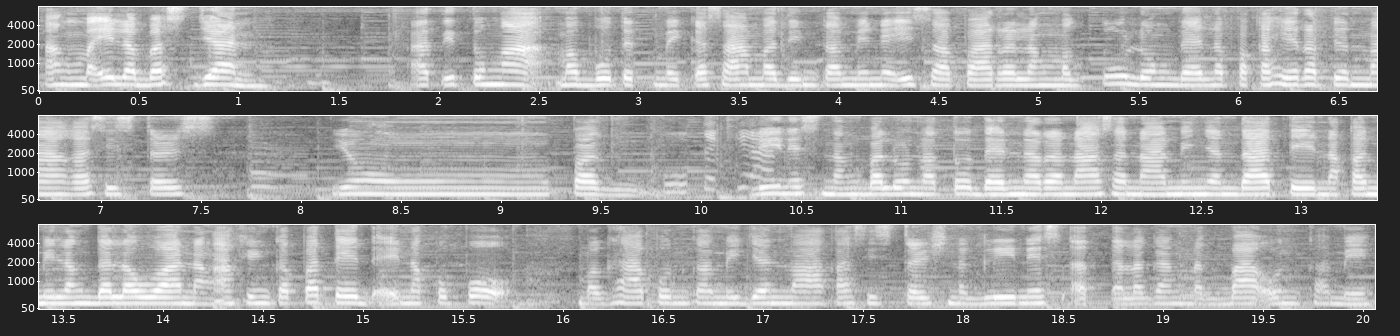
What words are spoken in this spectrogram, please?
ang mailabas dyan. At ito nga, mabutit may kasama din kami na isa para lang magtulong dahil napakahirap yan mga ka-sisters yung paglinis ng balon na to. Dahil naranasan namin yan dati na kami lang dalawa ng aking kapatid. Ay naku po maghapon kami dyan mga ka-sisters naglinis at talagang nagbaon kami.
